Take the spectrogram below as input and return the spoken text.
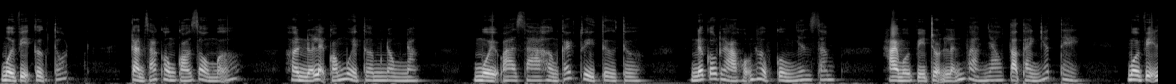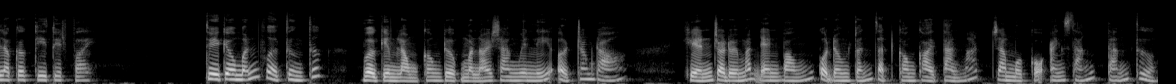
Mùi vị cực tốt, cảm giác không có dầu mỡ, hơn nữa lại có mùi thơm nồng nặc, mùi oa xa hầm cách thủy từ từ, nước cốt gà hỗn hợp cùng nhân sâm, hai mùi vị trộn lẫn vào nhau tạo thành nhất thể, mùi vị là cực kỳ tuyệt vời. Thùy Kiều Mẫn vừa thưởng thức, vừa kiềm lòng công được mà nói ra nguyên lý ở trong đó, khiến cho đôi mắt đen bóng của Đông Tuấn giật không khỏi tàn mát ra một cỗ ánh sáng tán thưởng.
